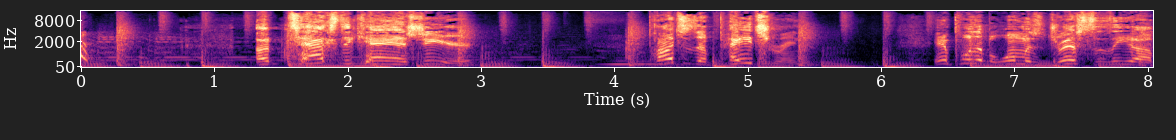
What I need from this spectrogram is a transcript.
building. attacks the cashier, punches a patron, and pulls up a woman's dress to see her,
